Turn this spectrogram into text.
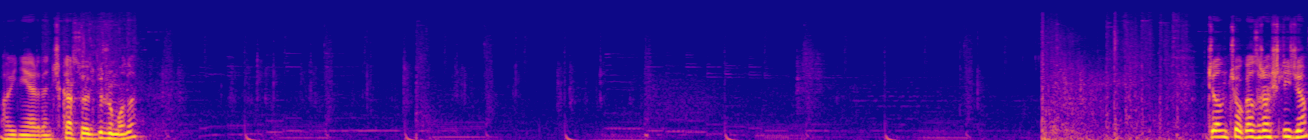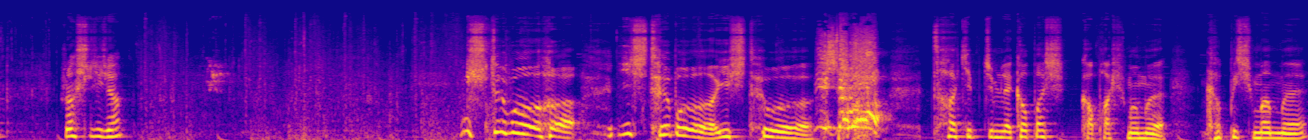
Aynı yerden çıkarsa öldürürüm onu. Canım çok az rushlayacağım. Rushlayacağım. İşte bu. İşte bu. İşte bu. İşte bu. Takipçimle kapaş kapaşmamı, kapışmamı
